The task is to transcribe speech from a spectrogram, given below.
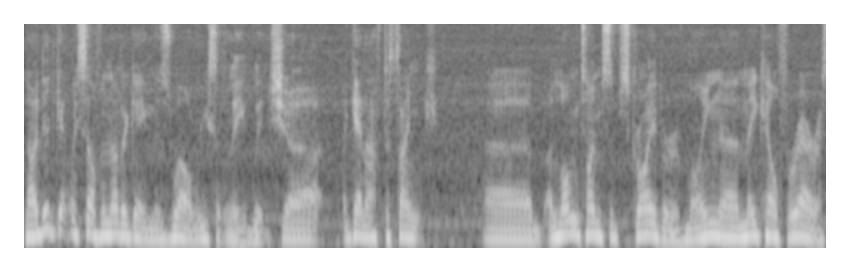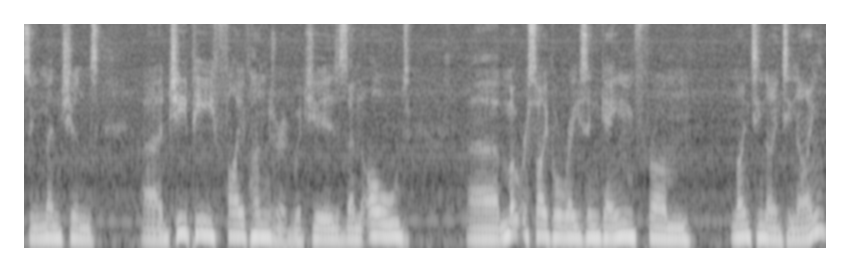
Now, I did get myself another game as well recently, which, uh, again, I have to thank uh, a long-time subscriber of mine, uh, Mikel Ferreras, who mentioned uh, GP500, which is an old uh, motorcycle racing game from 1999,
